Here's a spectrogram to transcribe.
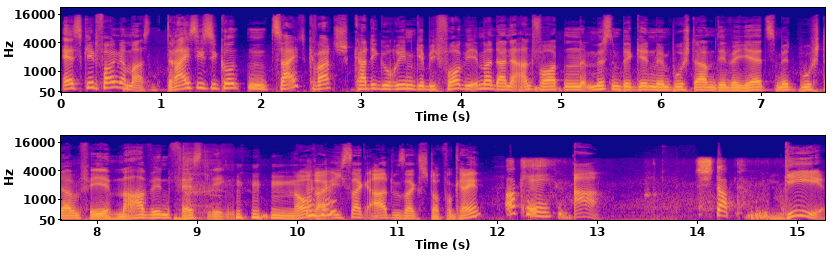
Es geht folgendermaßen. 30 Sekunden Zeit, Quatsch. Kategorien gebe ich vor. Wie immer, deine Antworten müssen beginnen mit dem Buchstaben, den wir jetzt mit Buchstabenfee Marvin festlegen. Nora, ich sag A, du sagst Stopp, okay? Okay, A, stopp. G.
